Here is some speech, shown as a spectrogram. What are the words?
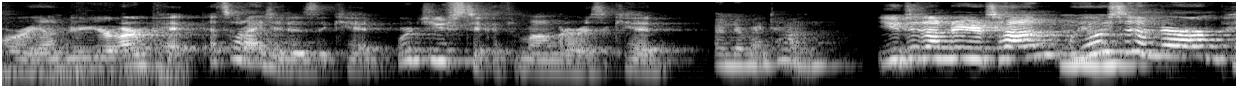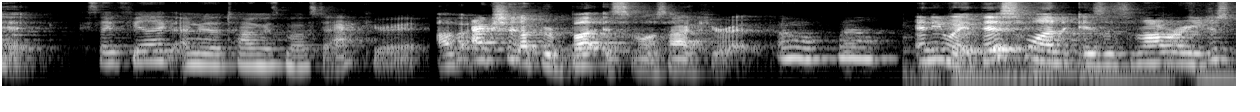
or under your armpit. That's what I did as a kid. Where'd you stick a thermometer as a kid? Under my tongue. You did under your tongue? We always did under our armpit. Because I feel like under the tongue is most accurate. Uh, Actually, up your butt is the most accurate. Oh, well. Anyway, this one is a thermometer you just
